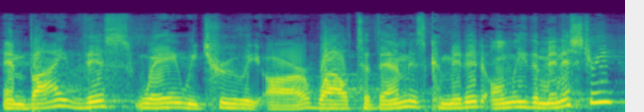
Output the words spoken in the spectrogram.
and by this way we truly are, while to them is committed only the ministry?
